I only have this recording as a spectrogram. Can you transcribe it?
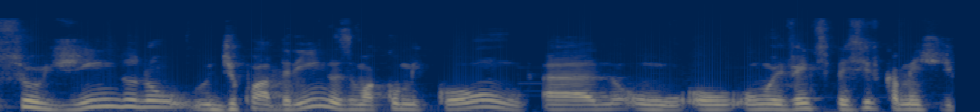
surgindo no, de quadrinhos, uma Comic Con, uh, um, um, evento especificamente de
